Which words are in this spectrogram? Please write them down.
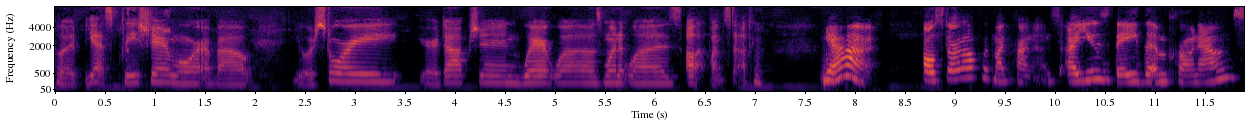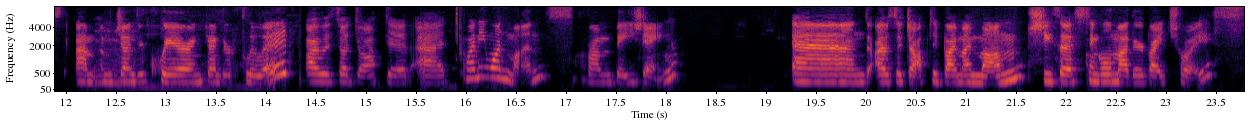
But yes, please share more about your story, your adoption, where it was, when it was, all that fun stuff. Yeah. I'll start off with my pronouns. I use they, them pronouns. Um, I'm Mm. genderqueer and gender fluid. I was adopted at 21 months from Beijing. And I was adopted by my mom. She's a single mother by choice.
